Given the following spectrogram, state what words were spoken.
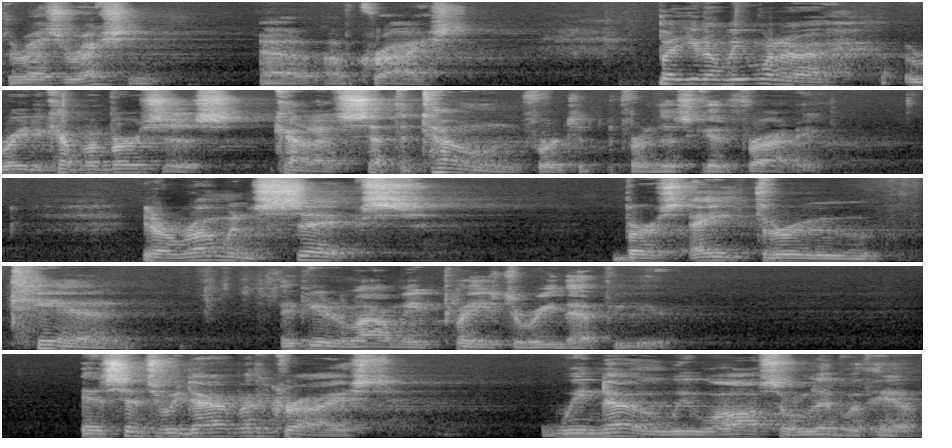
the resurrection uh, of Christ. But you know we want to read a couple of verses, kind of set the tone for for this Good Friday. You know Romans six, verse eight through ten. If you'd allow me, please, to read that for you. And since we died with Christ, we know we will also live with him.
